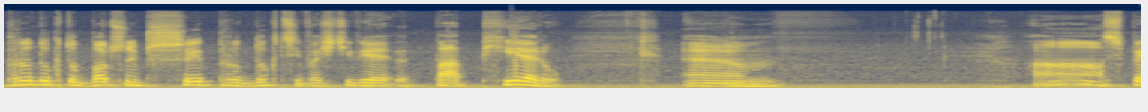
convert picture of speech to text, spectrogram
produkt uboczny przy produkcji właściwie papieru. E, a, spe,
